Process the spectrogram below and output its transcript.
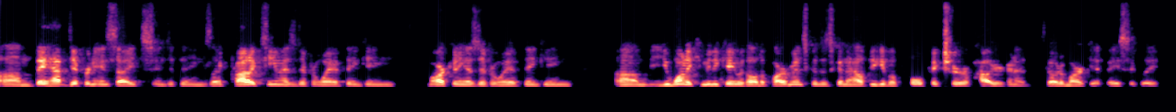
um, they have different insights into things. Like product team has a different way of thinking, marketing has a different way of thinking, um, you want to communicate with all departments because it's going to help you give a full picture of how you're going to go to market basically.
